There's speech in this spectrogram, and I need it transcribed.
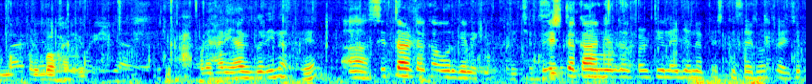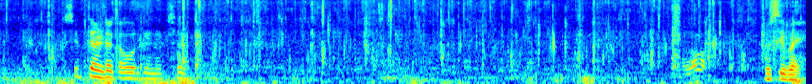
મગફળી બહુ સારી ઊભી. આપણે સારી આવી બધી નથી હા? આ સિત્તેર ટકા ઓર્ગેનિક મગફળી છે. વીસ ટકાની અંદર ફર્ટિલાઇઝર અને પેસ્ટિસાઇડ વપરાય છે. સિત્તેર ટકા ઓર્ગેનિક છે. ખુશીભાઈ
